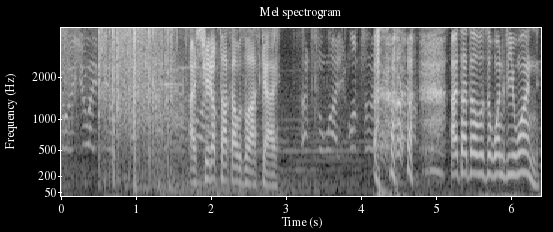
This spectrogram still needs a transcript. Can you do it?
Got a UAV on I straight up thought that was the last guy. That's the way. Onto the next round. I thought that was a 1v1.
